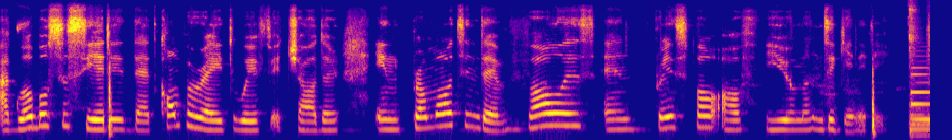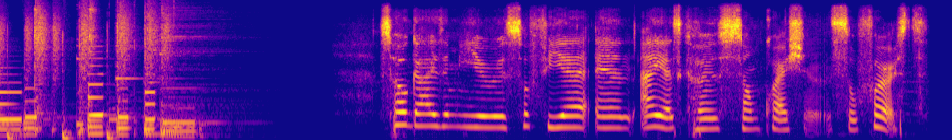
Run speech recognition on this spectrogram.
A global society that cooperates with each other in promoting the values and principle of human dignity. So, guys, I'm here with Sophia and I ask her some questions. So, first,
